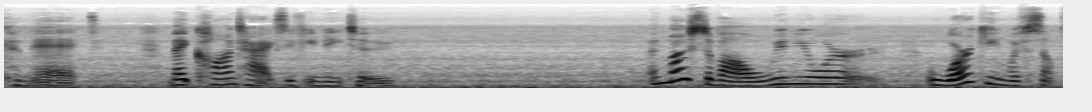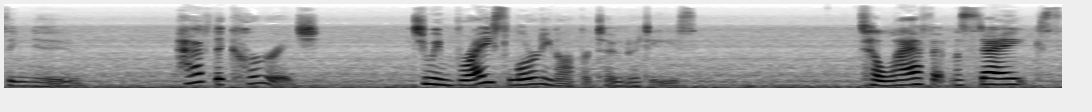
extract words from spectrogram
connect, make contacts if you need to. And most of all, when you're working with something new, have the courage to embrace learning opportunities, to laugh at mistakes,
